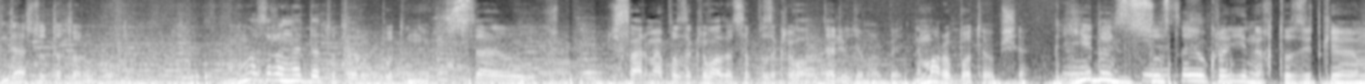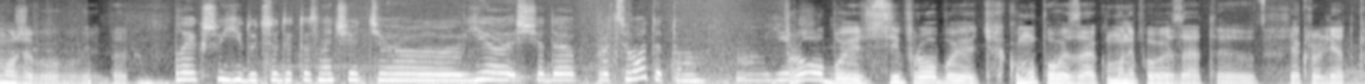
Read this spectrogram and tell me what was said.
Де ж тут та робота? У нас зараз не де тут роботи. Все ферми позакривали, все позакривали. Де людям робити? Нема роботи взагалі. Їдуть з усієї України, хто звідки може, якби Але якщо їдуть сюди, то значить е, є ще де працювати, там є пробують, всі пробують. Кому повезе, кому не повезе. Як рулетка.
